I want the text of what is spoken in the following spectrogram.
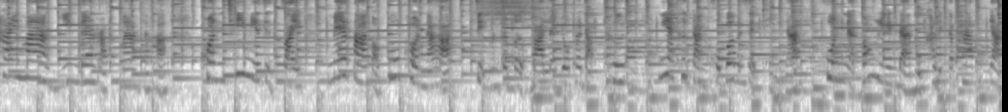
ให้มากยิ่งได้รับมากนะคะ คนที่มีจิตใจเมตตาต่อผู้คนนะคะ จิตมันจะเบิกบานและยกระดับขึ้น เนี่ยคือการ cover เป็นเศรษฐีนะ คุณเนี่ยต้องเรียนแบบบุคลิกภาพทุกอย่าง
